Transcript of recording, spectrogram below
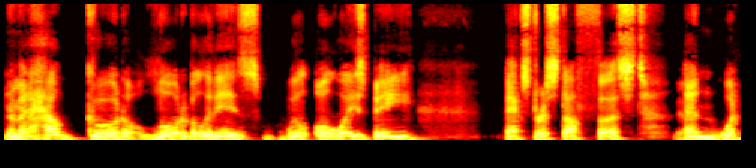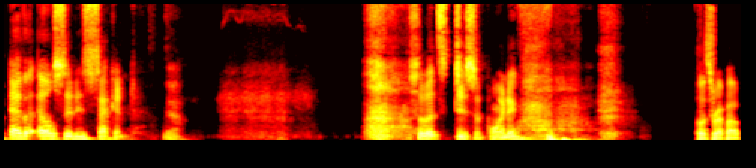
no matter how good or laudable it is, will always be extra stuff first Yeah. and whatever else it is second. Yeah. So that's disappointing. Let's wrap up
